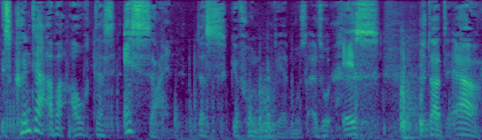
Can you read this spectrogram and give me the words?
Es könnte aber auch das S sein, das gefunden werden muss. Also S statt R.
